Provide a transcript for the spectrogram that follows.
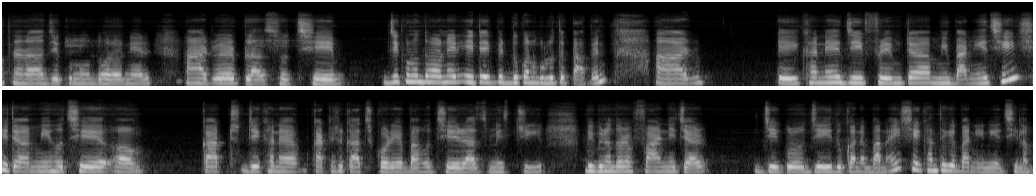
আপনারা যে কোনো ধরনের হার্ডওয়্যার প্লাস হচ্ছে যে কোনো ধরনের এই টাইপের দোকানগুলোতে পাবেন। আর এইখানে যে ফ্রেমটা আমি বানিয়েছি, সেটা আমি হচ্ছে কাঠ যেখানে কাঠের কাজ করে বা হচ্ছে রাজমিস্ত্রি, বিভিন্ন ধরনের ফার্নিচার যেগুলো যেই দোকানে বানাই, সেখান থেকে বানিয়ে নিয়েছিলাম।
